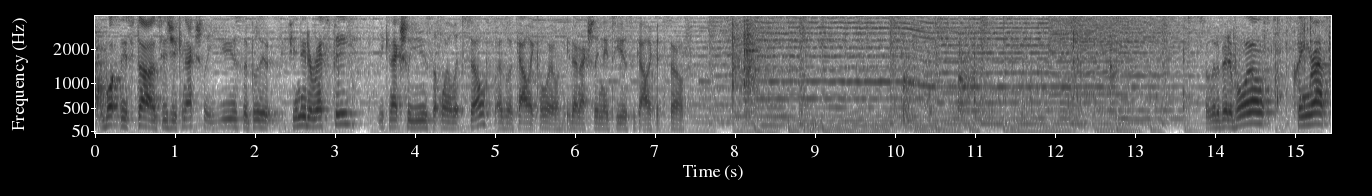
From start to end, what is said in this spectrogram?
And what this does is you can actually use the, blue, if you need a recipe, you can actually use the oil itself as a garlic oil. You don't actually need to use the garlic itself. So a little bit of oil, cling wrap,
